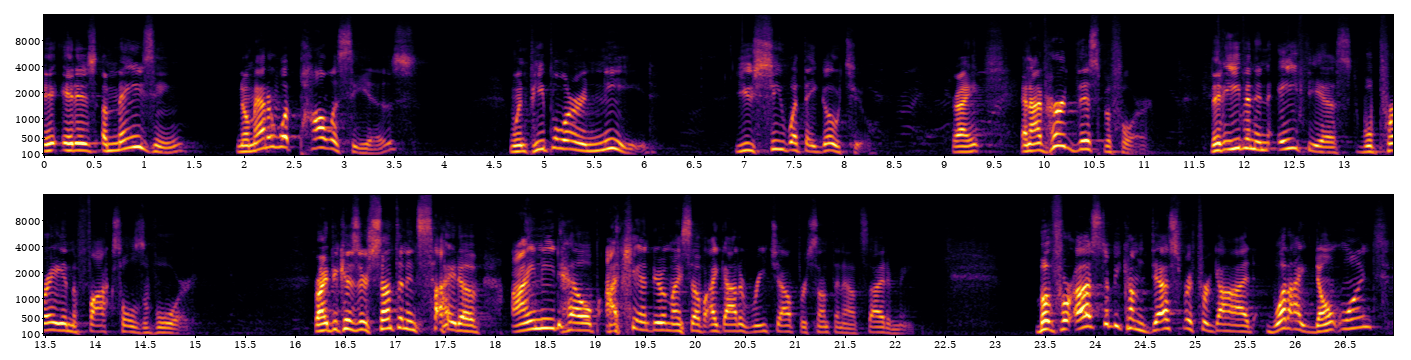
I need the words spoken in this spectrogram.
it, it is amazing, no matter what policy is, when people are in need, you see what they go to, right? And I've heard this before that even an atheist will pray in the foxholes of war, right? Because there's something inside of, I need help, I can't do it myself, I got to reach out for something outside of me. But for us to become desperate for God, what I don't want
